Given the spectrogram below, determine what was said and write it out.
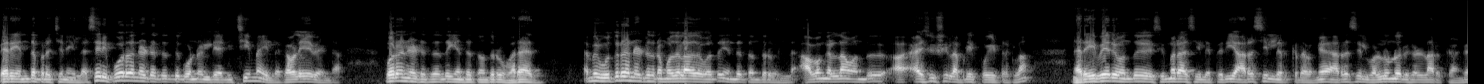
வேறு எந்த பிரச்சனையும் இல்லை. சரி பூர்வ நட்சத்திரத்துக்கு ஒன்றும் இல்லையா? நிச்சயமாக இல்லை. கவலையே வேண்டாம். பூர்வ நட்சத்திரத்துக்கு எந்த தொந்தரவும் வராது. அதுமாதிரி உத்தரவு நட்சத்திரம் முதலாவது வந்து எந்த தொந்தரவும் இல்லை. அவங்கெல்லாம் வந்து அஸ்யூஷுவல் அப்படியே போயிட்டுருக்கலாம். நிறைய பேர் வந்து சிம்மராசியில் பெரிய அரசியலில் இருக்கிறவங்க அரசியல் வல்லுநர்கள்லாம் இருக்காங்க.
